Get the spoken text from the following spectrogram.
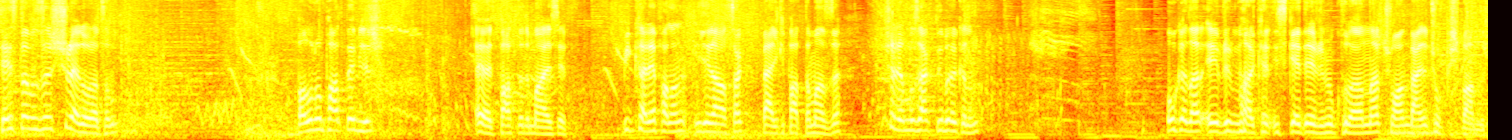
Tesla'mızı şuraya doğru atalım. Balonun patlayabilir. Evet patladı maalesef. Bir kare falan ileri alsak belki patlamazdı. Şöyle mızraklığı bırakalım. O kadar evrim varken iskelet evrimi kullananlar şu an bence çok pişmandır.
